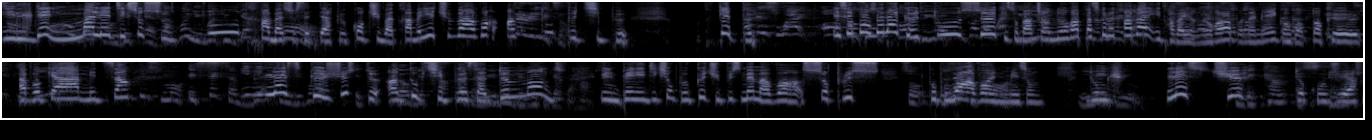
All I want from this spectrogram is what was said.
il y a une malédiction sur tout travail sur cette terre, que quand tu vas travailler, tu vas avoir un tout petit peu. Et c'est pour cela que tous ceux qui sont partis en Europe, parce que le travail, ils travaillent en Europe, en Amérique, en tant qu'avocat, médecin. it takes more. It takes a Il blessing laisse que juste un tout petit peu. Ça demande une bénédiction pour que tu puisses même avoir un surplus pour pouvoir avoir une maison. Donc, laisse Dieu te conduire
